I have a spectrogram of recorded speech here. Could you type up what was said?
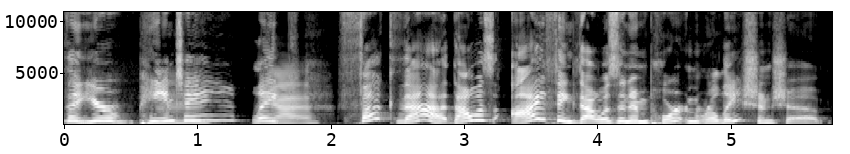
that mm-hmm. you're painting. Like, Yeah. fuck that. That was, I think that was an important relationship.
